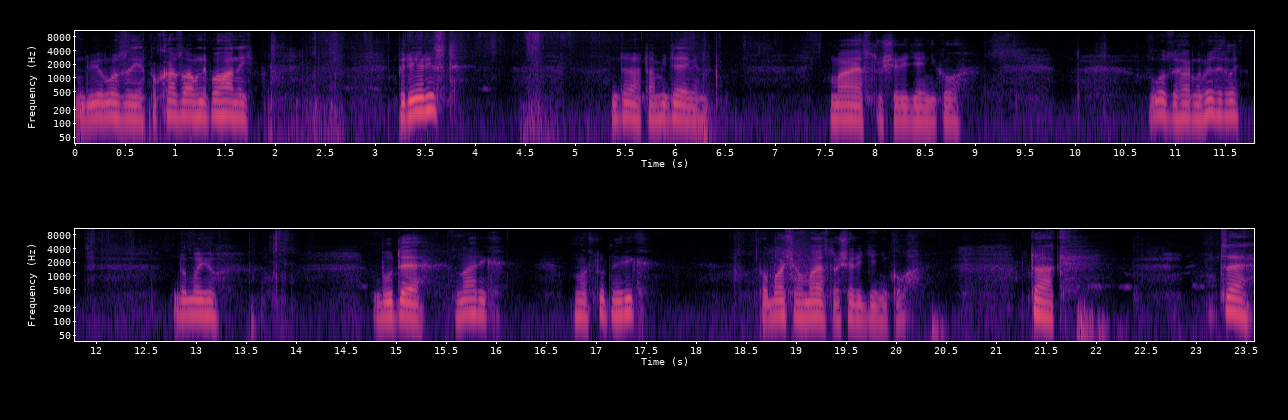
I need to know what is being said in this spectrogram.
Дві лози. Показав непоганий приріст. Да, там іде він. Маестро Череденникова. Лози гарно визріли. Думаю, буде на рік. Наступний рік побачимо маестро Череденникова. Так. Це.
